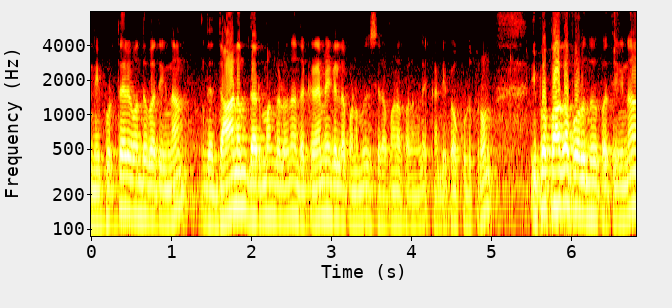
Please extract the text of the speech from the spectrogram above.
என்னை பொறுத்தவரை வந்து பார்த்திங்கன்னா இந்த தானம் தர்மங்கள் வந்து அந்த கிழமைகளில் பண்ணும்போது சிறப்பான பலன்களை கண்டிப்பாக கொடுத்துரும். இப்போ பார்க்க போகிறது பார்த்திங்கன்னா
